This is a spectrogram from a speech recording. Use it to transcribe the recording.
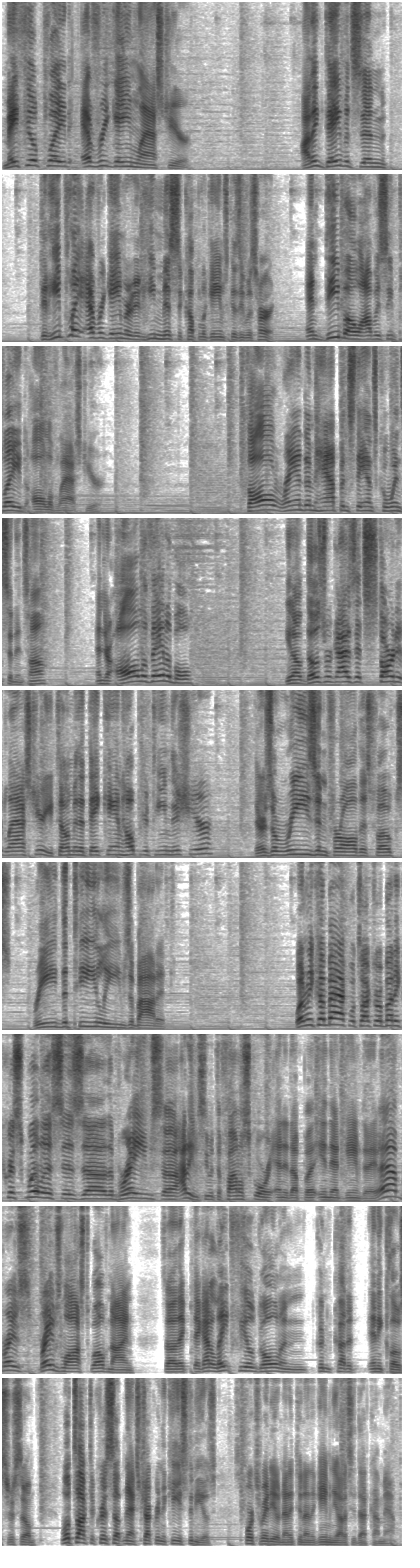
Mayfield played every game last year. I think Davidson, did he play every game or did he miss a couple of games because he was hurt? And Debo obviously played all of last year. It's all random happenstance coincidence, huh? And they're all available. You know, those were guys that started last year. You telling me that they can't help your team this year? There's a reason for all this, folks. Read the tea leaves about it. When we come back, we'll talk to our buddy Chris Willis as uh, the Braves. Uh, I don't even see what the final score ended up uh, in that game today. Well, Braves Braves lost 12 9. So they, they got a late field goal and couldn't cut it any closer. So we'll talk to Chris up next. Chuck in the Kia Studios, Sports Radio 929 The Game and the Audacy.com app.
